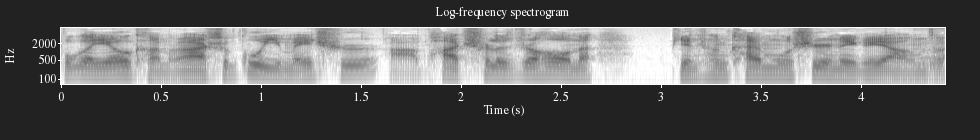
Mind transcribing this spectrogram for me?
不过也有可能啊，是故意没吃啊，怕吃了之后呢。变成开幕式那个样子。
